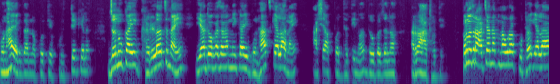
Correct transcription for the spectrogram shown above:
पुन्हा एकदा नको ते कृत्य केलं. जणू काही घडलंच नाही. या दोघा जणांनी काही गुन्हाच केला नाही. अशा पद्धतीनं दोघ जण राहत होते. पण मात्र अचानक नवरा कुठं गेला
